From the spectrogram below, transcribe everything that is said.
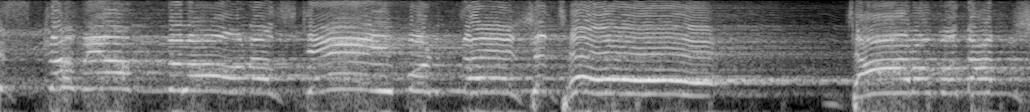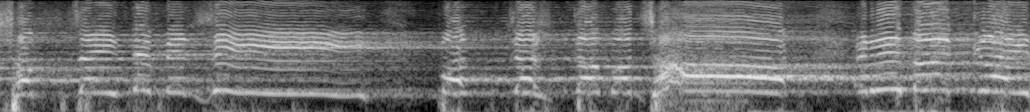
ইসলামী আন্দোলন আজকে এই পর্যায়ে এসেছে, যার অবদান সবচাইতে বেশি পঞ্চাশটা বছর হৃদয়গ্রাহী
